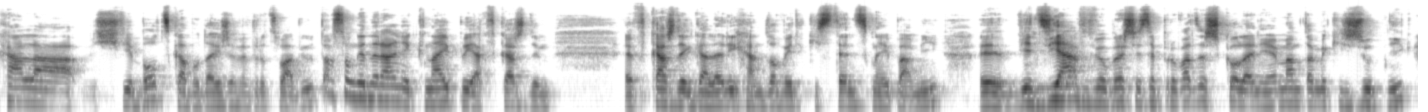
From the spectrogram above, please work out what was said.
Hala Świebocka bodajże we Wrocławiu. Tam są generalnie knajpy, jak w każdym w każdej galerii handlowej taki stand z knajpami, y, więc ja wyobraźcie sobie prowadzę szkolenie, mam tam jakiś rzutnik,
